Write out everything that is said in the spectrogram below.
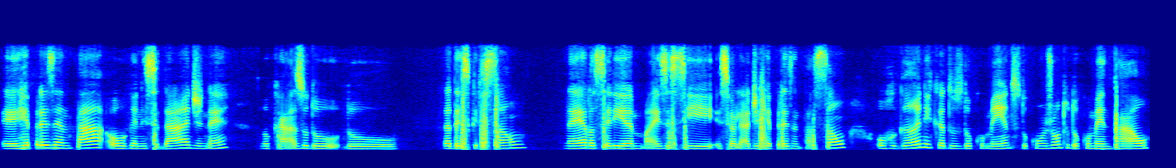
é, representar a organicidade, né? No caso do, do, da descrição, né? Ela seria mais esse, esse olhar de representação orgânica dos documentos, do conjunto documental,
